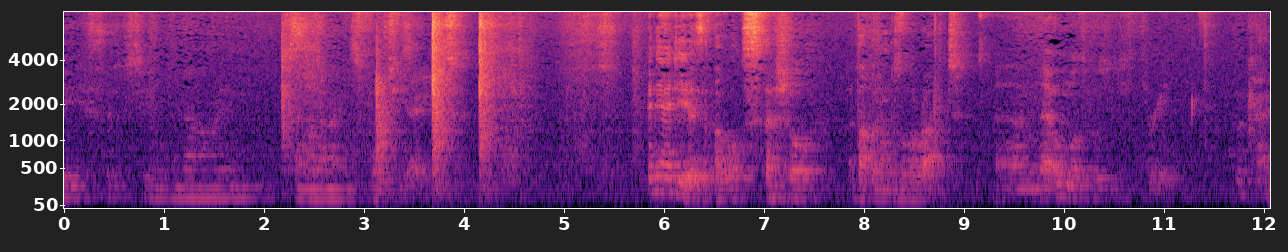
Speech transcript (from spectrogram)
Twenty-three, thirty-nine, and is forty-eight. Any ideas about what's special about the numbers on the right? Um, they're all multiples of 3. Okay.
